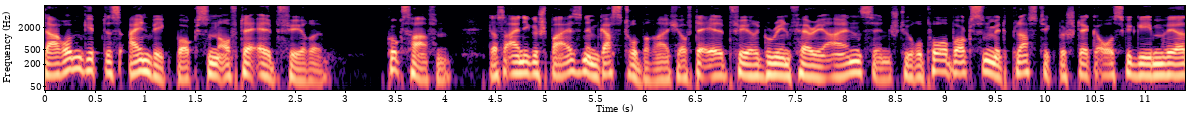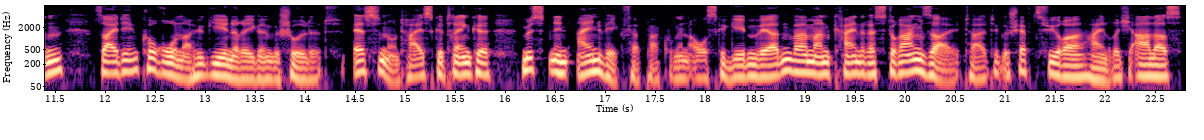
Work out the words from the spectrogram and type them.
Darum gibt es Einwegboxen auf der Elbfähre. Cuxhaven, dass einige Speisen im Gastrobereich auf der Elbfähre Green Ferry 1 in Styroporboxen mit Plastikbesteck ausgegeben werden, sei den Corona-Hygieneregeln geschuldet. Essen und Heißgetränke müssten in Einwegverpackungen ausgegeben werden, weil man kein Restaurant sei, teilte Geschäftsführer Heinrich Ahlers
